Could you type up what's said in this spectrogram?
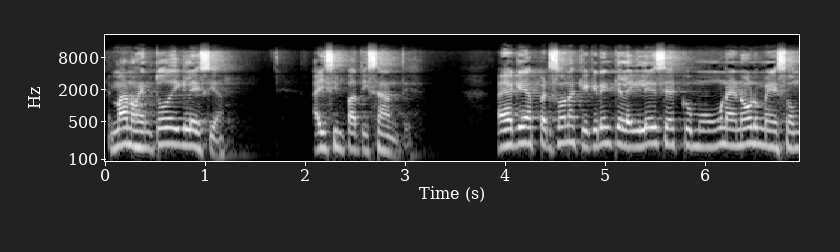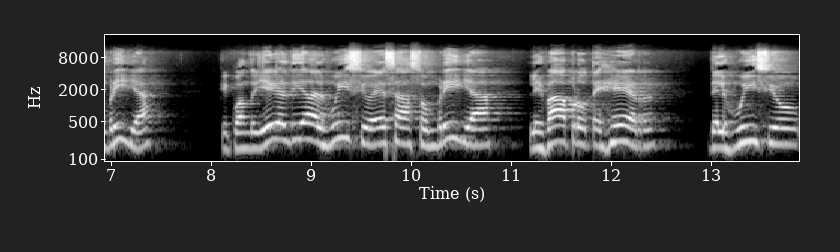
Hermanos, en toda iglesia hay simpatizantes. Hay aquellas personas que creen que la iglesia es como una enorme sombrilla, que cuando llegue el día del juicio, esa sombrilla les va a proteger del juicio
